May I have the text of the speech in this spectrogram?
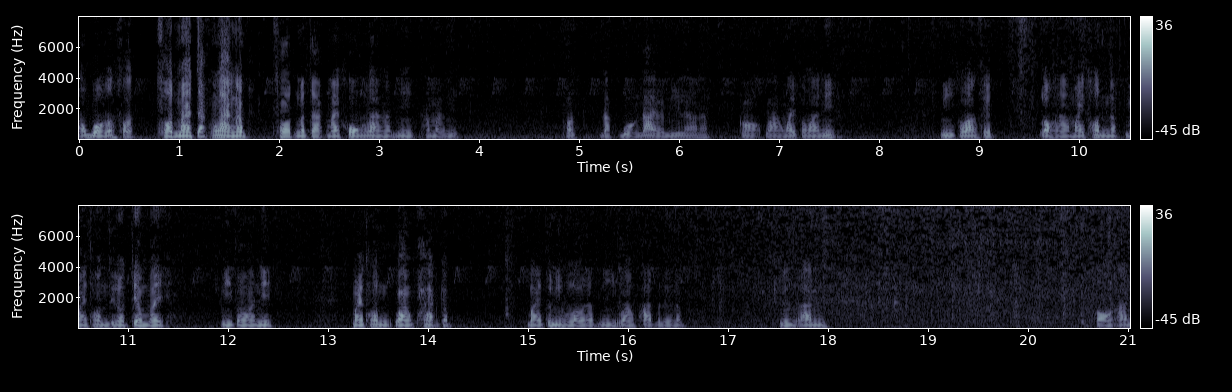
อ๋อบ่วงต้องสอดสอดมาจากข้างล่างนะครับ สอดมาจากไม้โค้งข้างล่างนะครับนี่ทำแบบนี้ พอดักบ่วงได้แบบนี้แล้วนะครับ ก็วางไว้ประมาณนี้ นี่พอวางเสร็จเราหาไม้ท่อนนะครับ ไม้ท่อนที่เราเตรียมไว้ นี่ประมาณนี้ ไม้ท่อนวางพาดกับไม้ตัวนี้ของเรานะครับนี่วางพาดไปเลยนะครับหนึ่งอันสองอัน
